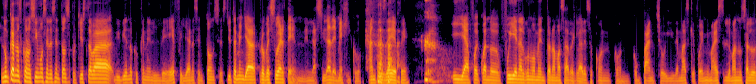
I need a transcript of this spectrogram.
Nunca nos conocimos en ese entonces porque yo estaba viviendo creo que en el DF ya en ese entonces. Yo también ya probé suerte en, en la Ciudad de México antes de DF. y ya fue cuando fui en algún momento nada más a arreglar eso con, con, con Pancho y demás, que fue mi maestro. Le mando un saludo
